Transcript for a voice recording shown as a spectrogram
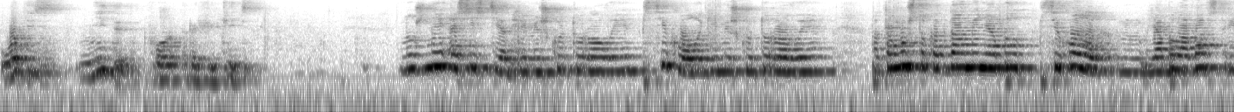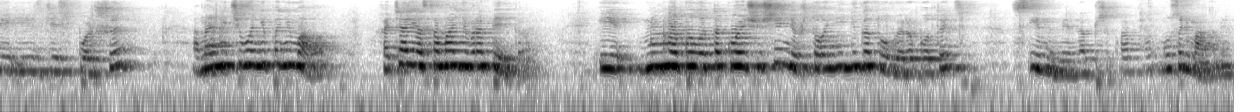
what is needed for refugees. Нужны ассистенты межкультуровые, психологи межкультуровые, Потому что когда у меня был психолог, я была в Австрии и здесь, в Польше, она ничего не понимала. Хотя я сама европейка. И у меня было такое ощущение, что они не готовы работать с иными, например, мусульманами.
